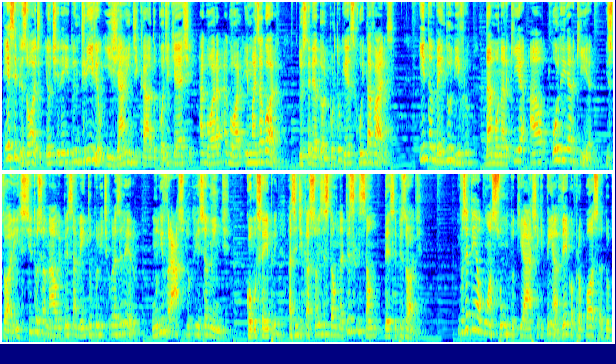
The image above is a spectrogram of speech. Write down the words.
Esse episódio eu tirei do incrível e já indicado podcast Agora, Agora e Mais Agora, do historiador português Rui Tavares, e também do livro Da Monarquia à Oligarquia, História Institucional e Pensamento Político Brasileiro, um livraço do Christian Lynch. Como sempre, as indicações estão na descrição desse episódio. E você tem algum assunto que acha que tem a ver com a proposta do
